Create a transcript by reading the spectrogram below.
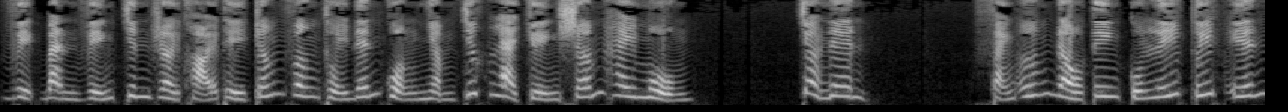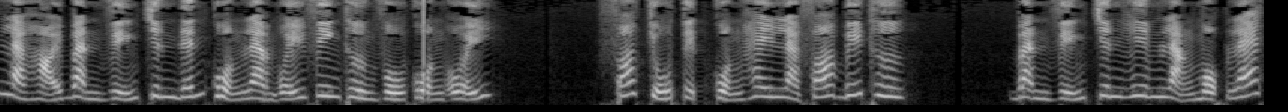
Việc Bành Viễn Chinh rời khỏi thị trấn Vân Thủy đến quận nhậm chức là chuyện sớm hay muộn. Cho nên, phản ứng đầu tiên của Lý Tuyết Yến là hỏi Bành Viễn Chinh đến quận làm ủy viên thường vụ quận ủy. Phó chủ tịch quận hay là phó bí thư? Bành Viễn Chinh hiêm lặng một lát,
